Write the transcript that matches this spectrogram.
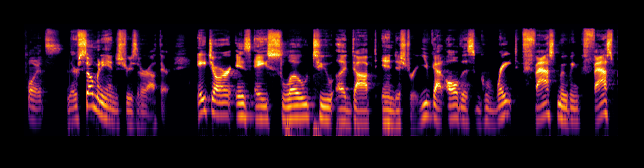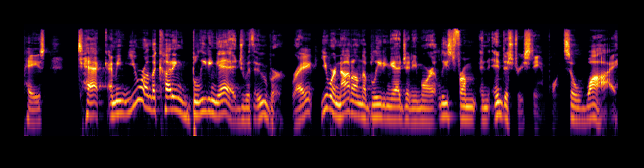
points. There's so many industries that are out there. HR is a slow to adopt industry. You've got all this great, fast moving, fast paced tech. I mean, you were on the cutting, bleeding edge with Uber, right? You are not on the bleeding edge anymore, at least from an industry standpoint. So why?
